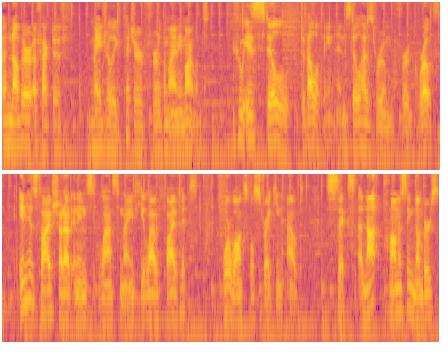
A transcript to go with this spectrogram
another effective major league pitcher for the Miami Marlins, who is still developing and still has room for growth. In his five shutout innings last night, he allowed five hits, four walks while striking out six. Uh, not promising numbers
